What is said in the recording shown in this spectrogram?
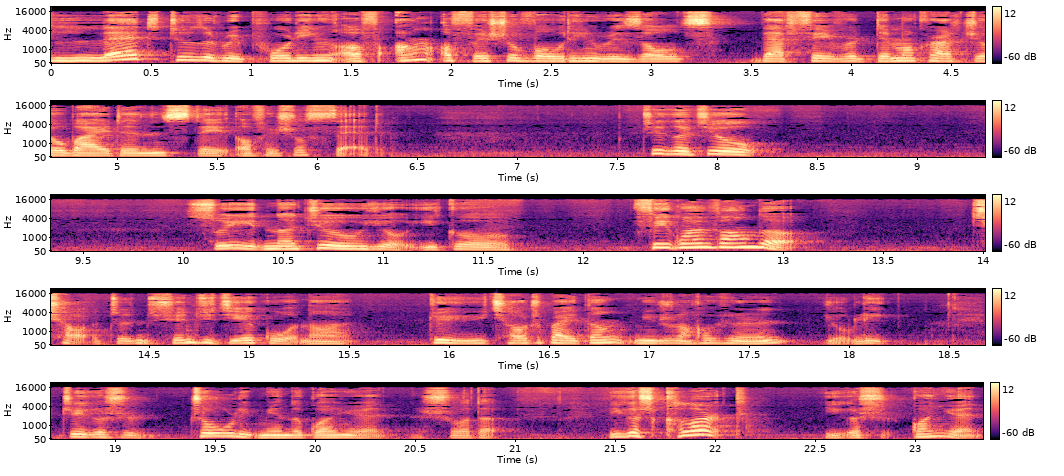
led to the reporting of unofficial voting results that favored Democrat Joe Biden, state officials said. 这个就，所以呢，就有一个非官方的乔这选举结果呢，对于乔治拜登民主党候选人有利。这个是州里面的官员说的，一个是 clerk，一个是官员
